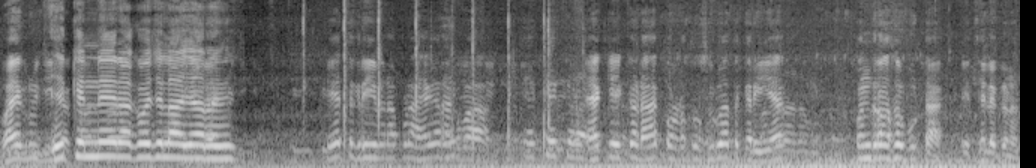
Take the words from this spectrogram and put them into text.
ਵਾਹਿਗੁਰੂ ਜੀ ਇਹ ਕਿੰਨੇ। ਰਕਬੇ ਚ ਲਾਏ ਜਾ ਰਹੇ ਨੇ? ਇਹ ਤਕਰੀਬਨ ਆਪਣਾ ਹੈਗਾ ਰਕਬਾ 1 ਏਕੜ 1 ਏਕੜ ਆ ਕੁੜ ਤੋਂ ਸ਼ੁਰੂਆਤ ਕਰੀ ਆ 1500 ਬੂਟਾ ਇੱਥੇ ਲੱਗਣਾ।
